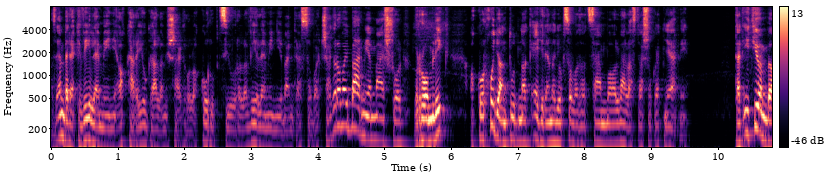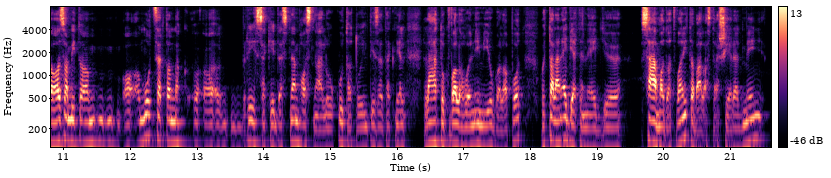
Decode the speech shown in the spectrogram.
az emberek véleménye akár a jogállamiságról, a korrupcióról, a véleménynyilvánítás szabadságra, vagy bármilyen másról romlik, akkor hogyan tudnak egyre nagyobb szavazatszámmal választásokat nyerni? Tehát itt jön be az, amit a, a, a módszertannak a részeként ezt nem használó kutatóintézeteknél látok valahol némi jogalapot, hogy talán egyetlen egy számadat van itt, a választási eredmény,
